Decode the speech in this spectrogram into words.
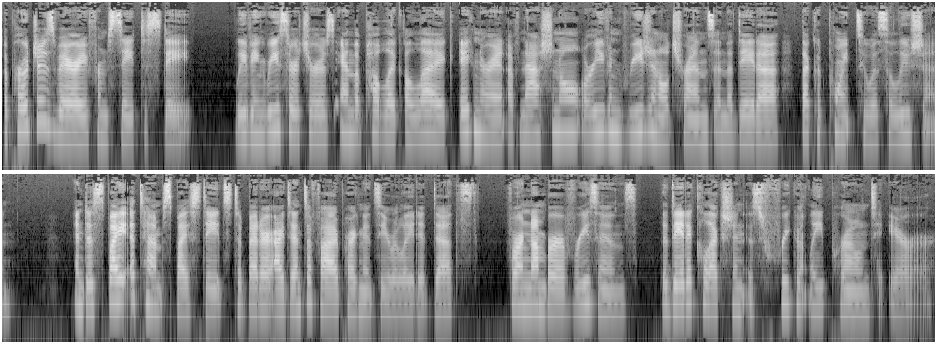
Approaches vary from state to state, leaving researchers and the public alike ignorant of national or even regional trends in the data that could point to a solution. And despite attempts by states to better identify pregnancy related deaths, for a number of reasons, the data collection is frequently prone to error.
